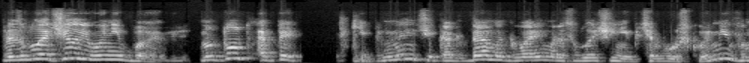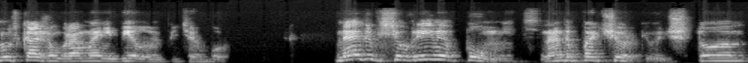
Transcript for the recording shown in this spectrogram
Разоблачил его не Бабель. Но тут опять-таки, понимаете, когда мы говорим о разоблачении петербургского мифа, ну, скажем, в романе «Белого Петербурга», надо все время помнить, надо подчеркивать, что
